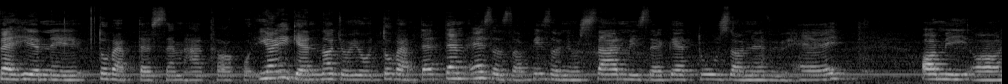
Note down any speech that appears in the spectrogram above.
fehérné tovább teszem, hát ha akkor... Ja igen, nagyon jó, tovább tettem. Ez az a bizonyos Szármizege Túlza nevű hely, ami a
